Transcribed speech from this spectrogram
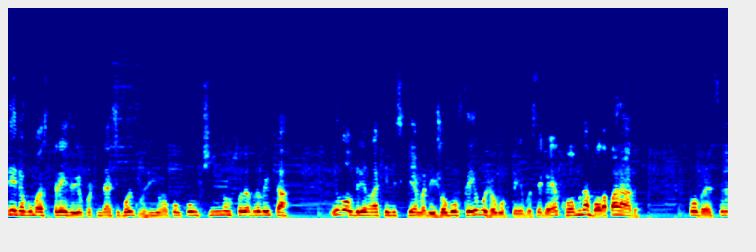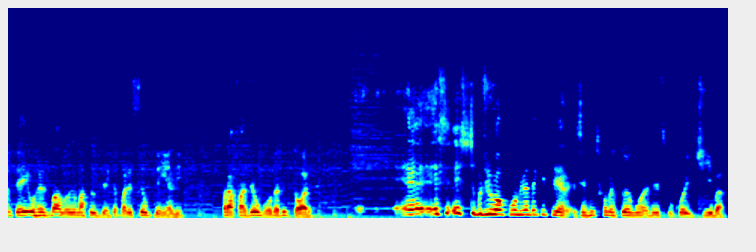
Teve algumas três ali, oportunidades de gol, inclusive uma com o Coutinho não soube aproveitar. E Londrina naquele esquema de jogo feio, jogo feio você ganha como na bola parada. Cobrança escanteio, resbalou e o Matheus Benck apareceu bem ali para fazer o gol da vitória é esse, esse tipo de jogo que o Londrina tem que ter. Se a gente comentou algumas vezes que o Coritiba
